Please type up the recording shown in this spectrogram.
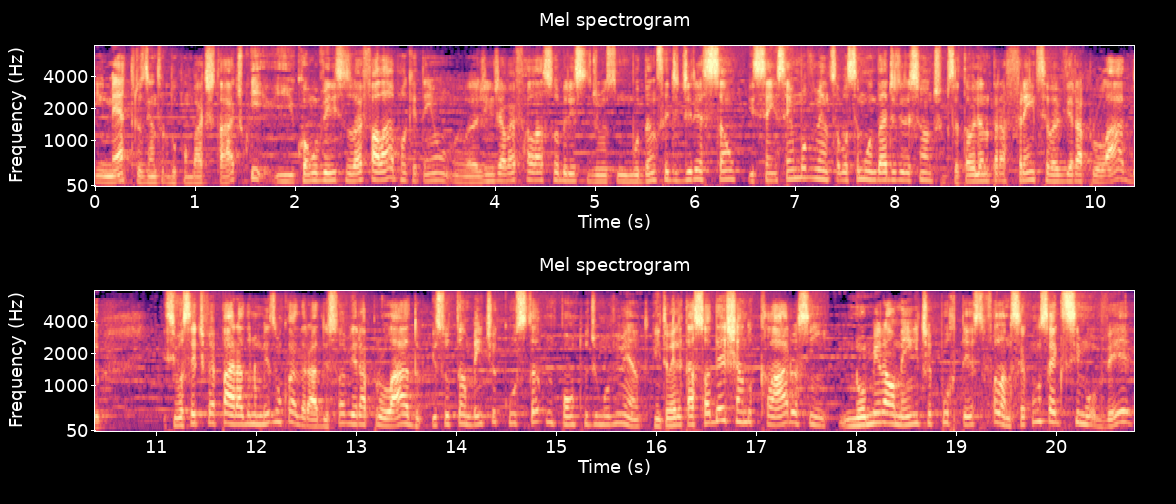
em metros dentro do combate tático. E, e como o Vinícius vai falar, porque tem um, a gente já vai falar sobre isso, de mudança de direção. E sem, sem movimento, só você mudar de direção. Tipo, você tá olhando pra frente, você vai virar pro lado. Se você estiver parado no mesmo quadrado e só virar pro lado, isso também te custa um ponto de movimento. Então ele tá só deixando claro, assim, nominalmente por texto, falando: você consegue se mover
